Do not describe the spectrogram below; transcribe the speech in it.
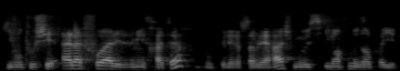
qui vont toucher à la fois les administrateurs, donc les responsables RH, mais aussi l'ensemble des employés.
